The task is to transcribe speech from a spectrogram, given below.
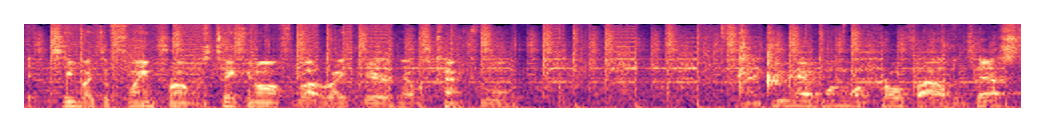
it seemed like the flame front was taking off about right there. That was kind of cool. And I do have one more profile to test.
